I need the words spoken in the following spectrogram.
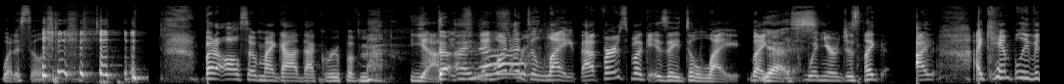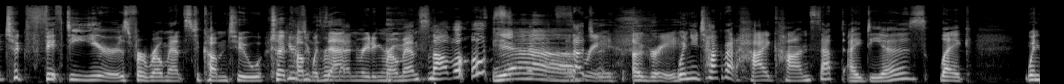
what a silly. but also, my God, that group of men. yeah. The- I know. What a delight! That first book is a delight. Like Yes. when you're just like. I, I can't believe it took 50 years for romance to come to, To come a with that. and reading romance novels. yeah, agree. Agree. when you talk about high concept ideas, like when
